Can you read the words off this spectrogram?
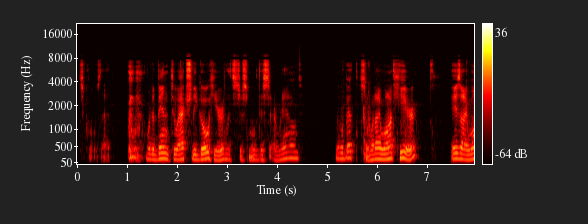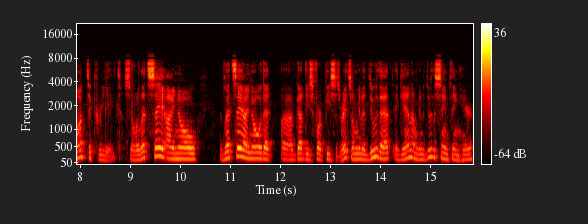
let's close that would have been to actually go here. Let's just move this around a little bit. So what I want here is I want to create. So let's say I know let's say I know that uh, I've got these four pieces right? So I'm going to do that again. I'm going to do the same thing here.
